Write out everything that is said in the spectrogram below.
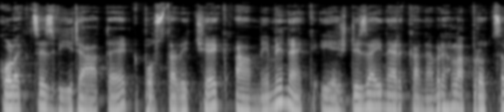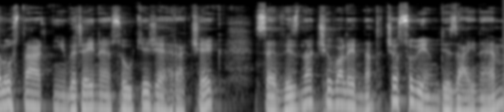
Kolekce zvířátek, postaviček a miminek, jež designérka navrhla pro celostátní veřejné soutěže hraček, se vyznačovaly nadčasovým designem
